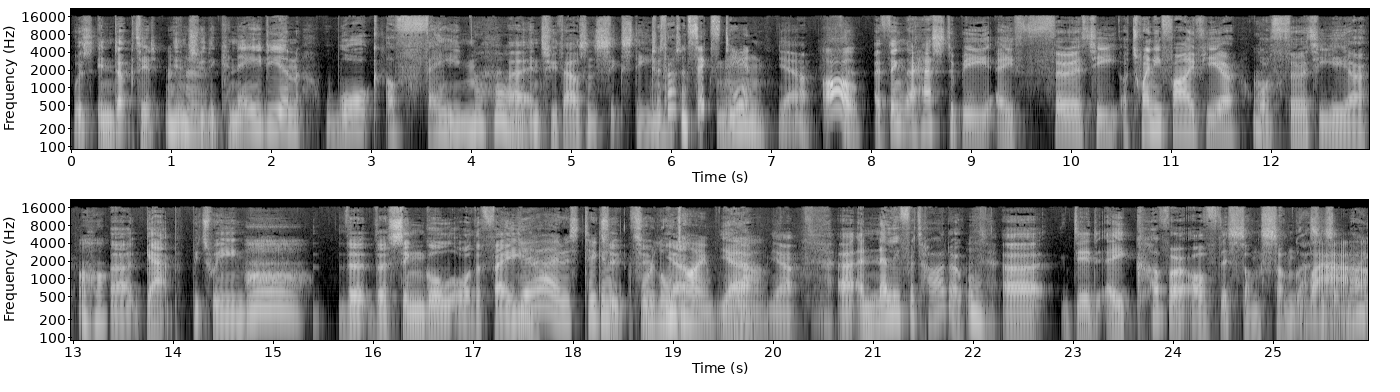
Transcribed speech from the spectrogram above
was inducted Mm-hmm. into the Canadian Walk of Fame Uh-huh. uh, in 2016. 2016. Mm, yeah. Oh, I think there has to be a 30 or 25 year or 30 year Uh-huh. uh, gap between the the single or the fame. yeah, it has taken to- for a long yeah, time. Yeah, yeah. Uh, and Nelly Furtado Mm. uh, did a cover of this song, Sunglasses at Night.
